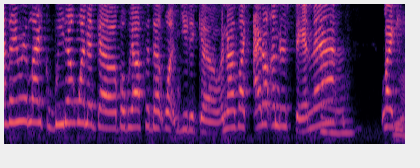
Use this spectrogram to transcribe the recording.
And they were like, "We don't want to go, but we also don't want you to go." And I was like, "I don't understand that. Mhm. Like, Yeah.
